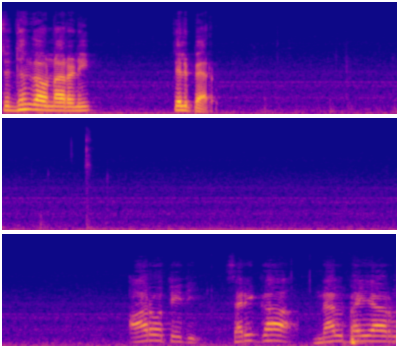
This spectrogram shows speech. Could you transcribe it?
సిద్ధంగా ఉన్నారని తెలిపారు. ఆరో తేదీ సరిగ్గా నలభై ఆరు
